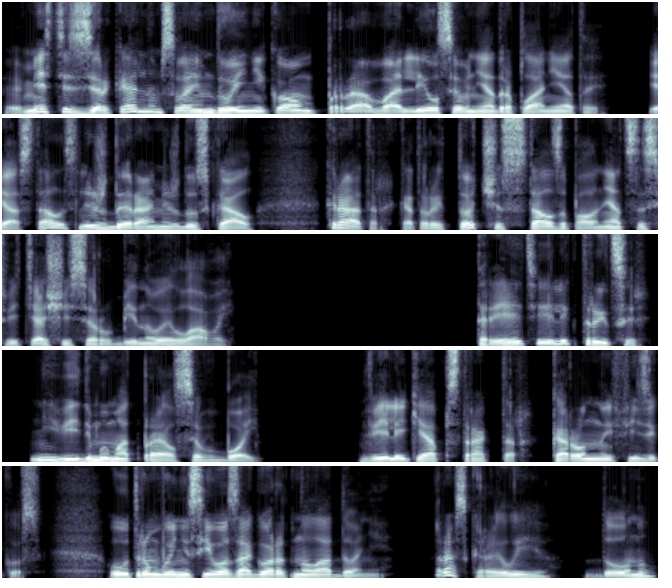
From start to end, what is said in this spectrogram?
вместе с зеркальным своим двойником провалился в недра планеты, и осталась лишь дыра между скал, кратер, который тотчас стал заполняться светящейся рубиновой лавой. Третий электрыцарь невидимым отправился в бой. Великий абстрактор, коронный физикус, утром вынес его за город на ладони, раскрыл ее, дунул,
